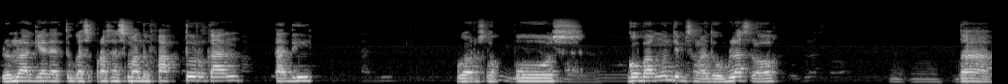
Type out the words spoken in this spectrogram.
belum lagi ada tugas proses manufaktur kan tadi gue harus Oh, iya, ya? gue bangun jam setengah 12 loh. Nah,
